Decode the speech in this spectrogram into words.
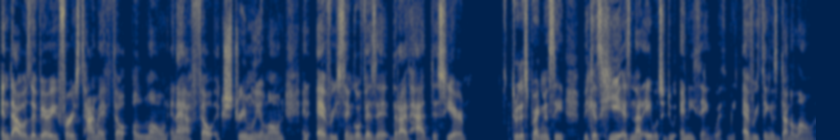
And that was the very first time I felt alone. And I have felt extremely alone in every single visit that I've had this year through this pregnancy because he is not able to do anything with me. Everything is done alone.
